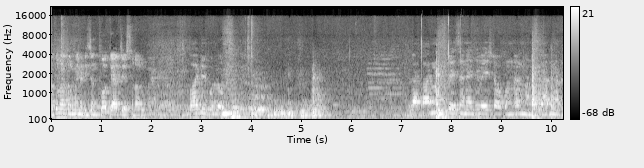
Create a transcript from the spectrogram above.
అధునాతనమైన డిజైన్తో తయారు చేస్తున్నారు. బాటిల్ ఇలా కార్నర్ స్పేస్ అనేది వేస్ట్ అవ్వకుండా మన కార్నర్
